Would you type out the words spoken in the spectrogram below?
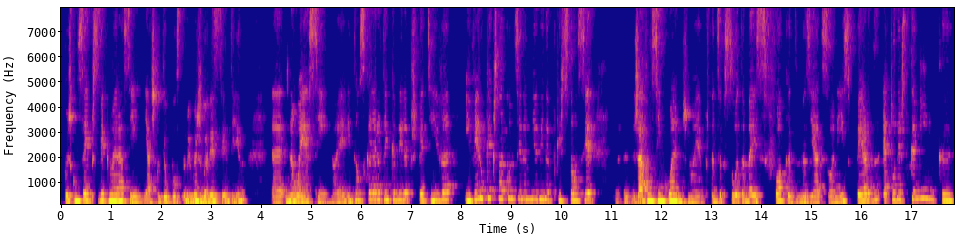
Depois comecei a perceber que não era assim e acho que o teu post também me ajudou nesse sentido. Uh, não é assim, não é? Então se calhar eu tenho que abrir a perspectiva e ver o que é que está a acontecer na minha vida, porque isto estão a ser já vão cinco anos, não é? Portanto, se a pessoa também se foca demasiado só nisso, perde é todo este caminho que,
